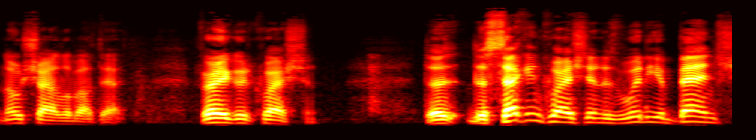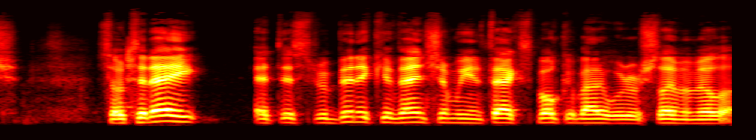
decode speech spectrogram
No shiloh about that. Very good question. The the second question is where do you bench? So today at this rabbinic convention, we in fact spoke about it with Rosh Shlomo Miller,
